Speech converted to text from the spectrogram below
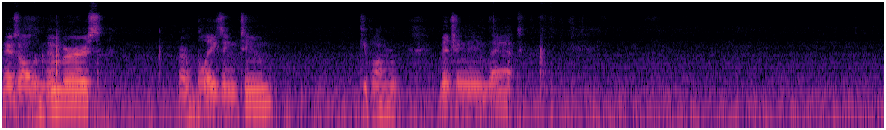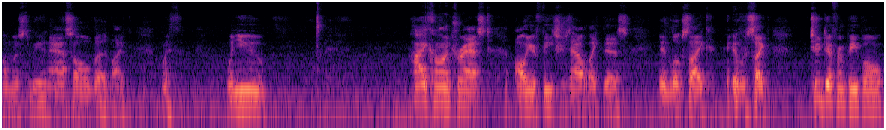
There's all the members, or Blazing Tomb. Keep on mentioning that. almost to be an asshole, but like with when you high contrast all your features out like this, it looks like it was like two different people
